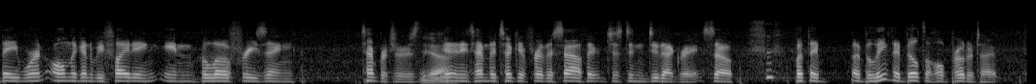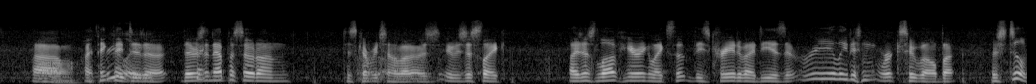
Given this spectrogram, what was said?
they weren't only going to be fighting in below freezing temperatures. Yeah. Anytime they took it further south, it just didn't do that great. So, but they, I believe they built a whole prototype. Um, Oh. I think they did a. There's an episode on Discovery Channel about it. It was, it was just like, I just love hearing like so, these creative ideas that really didn't work too well, but they're still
